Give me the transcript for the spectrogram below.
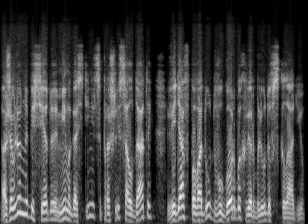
Оживленно беседуя, мимо гостиницы прошли солдаты, ведя в поводу двугорбых верблюдов с кладью.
